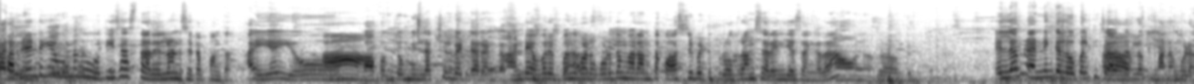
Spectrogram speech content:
పర్మనెంట్గా ఉండదు తీసేస్తారు ఎల్లుండి సెటప్ అంతా. అయ్యయ్యో ఆ. పాపం తొమ్మిది లక్షలు పెట్టారంట. అంటే ఎవరు ఇబ్బంది పడకూడదు మరి అంత కాస్ట్లీ పెట్టి ప్రోగ్రామ్స్ అరేంజ్ చేశాం కదా. అవును. వెళ్దాం రండి ఇంకా లోపలికి జాతరలోకి మనం కూడా.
